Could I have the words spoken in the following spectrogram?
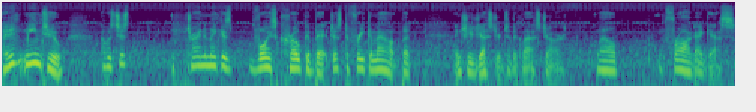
I didn't mean to. I was just trying to make his voice croak a bit, just to freak him out, but. And she gestured to the glass jar. Well, frog, I guess.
